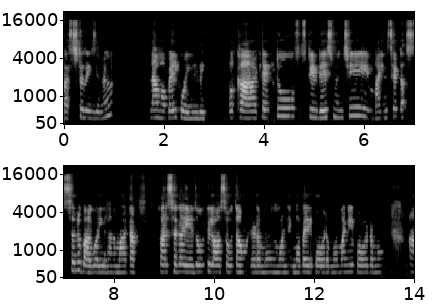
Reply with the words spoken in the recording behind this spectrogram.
ఫస్ట్ రీజన్ నా మొబైల్ పోయింది. ఒక టెన్ టు ఫిఫ్టీన్ డేస్ నుంచి మైండ్ సెట్ అస్సలు బాగోలేదు అనమాట వరుసగా ఏదో ఒకటి లాస్ అవుతా ఉండడము మనీ మొబైల్ పోవడము మనీ పోవడము ఆ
